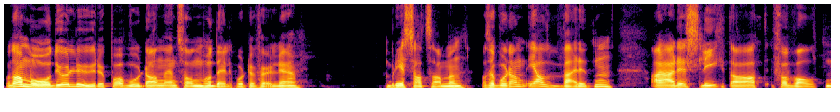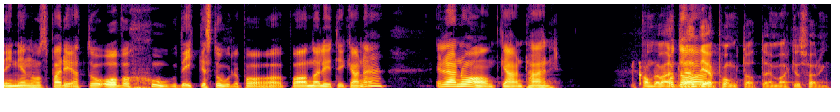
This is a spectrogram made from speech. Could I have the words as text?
Og Da må du jo lure på hvordan en sånn modellportefølje blir satt sammen. Altså Hvordan i all verden er det slik da at forvaltningen hos Pareto overhodet ikke stoler på, på, analytikerne, eller er det noe annet gærent her? Kan det være et tredje punkt at det er markedsføring?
